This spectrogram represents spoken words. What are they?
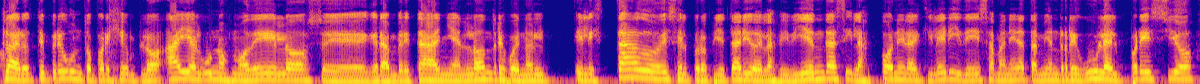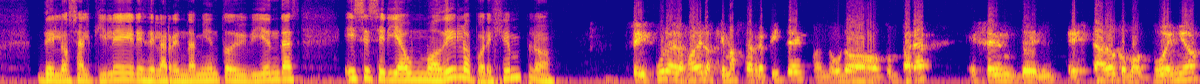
Claro, te pregunto, por ejemplo, hay algunos modelos, eh, Gran Bretaña, en Londres, bueno, el, el Estado es el propietario de las viviendas y las pone el alquiler y de esa manera también regula el precio de los alquileres, del arrendamiento de viviendas. ¿Ese sería un modelo, por ejemplo? Sí, uno de los modelos que más se repite cuando uno compara es el del Estado como dueño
